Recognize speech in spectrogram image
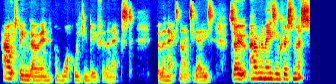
how it's been going and what we can do for the next for the next 90 days. So have an amazing Christmas.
